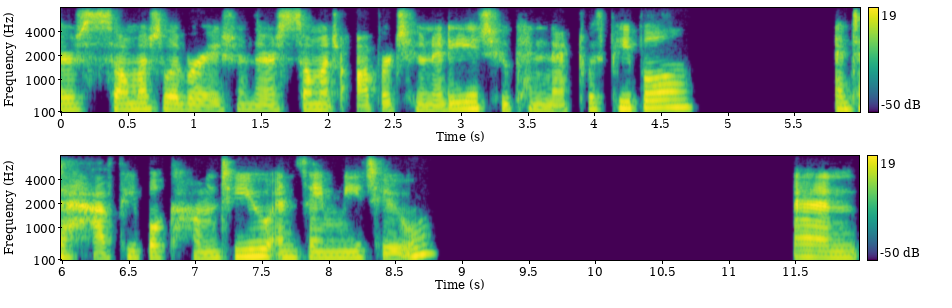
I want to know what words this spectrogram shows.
There's so much liberation. There's so much opportunity to connect with people and to have people come to you and say, Me too. And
